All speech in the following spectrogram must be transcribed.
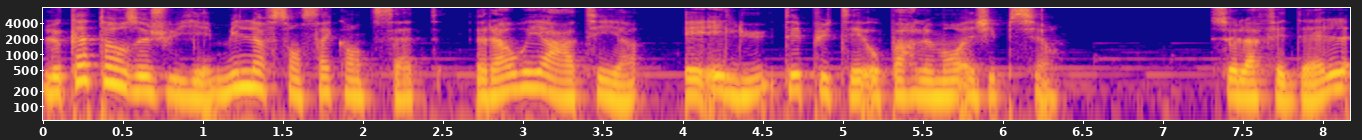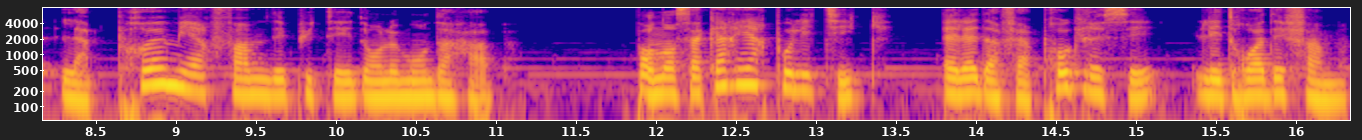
Le 14 juillet 1957, Rawiya Atiya est élue députée au Parlement égyptien. Cela fait d'elle la première femme députée dans le monde arabe. Pendant sa carrière politique, elle aide à faire progresser les droits des femmes.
